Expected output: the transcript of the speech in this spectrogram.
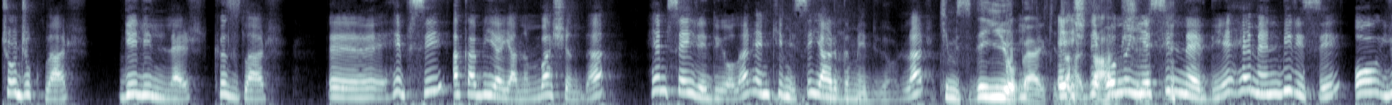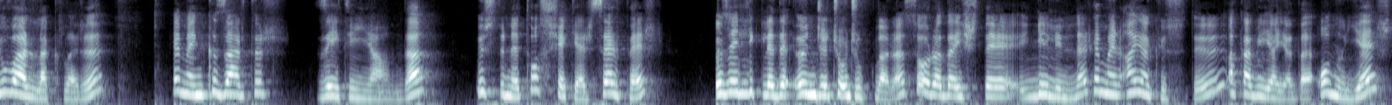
çocuklar, gelinler, kızlar e, hepsi Akabiyayanın başında hem seyrediyorlar hem kimisi yardım ediyorlar. Kimisi de yiyor belki E daha, işte daha onu şey. yesinler diye hemen birisi o yuvarlakları hemen kızartır zeytinyağında. Üstüne toz şeker serper. Özellikle de önce çocuklara sonra da işte gelinler hemen ayaküstü akabiyaya da onu yer.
